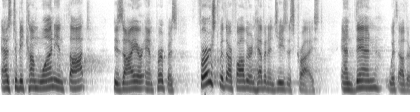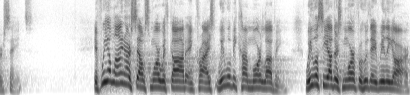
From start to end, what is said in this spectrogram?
as to become one in thought, desire, and purpose, first with our Father in heaven and Jesus Christ, and then with other saints. If we align ourselves more with God and Christ, we will become more loving. We will see others more for who they really are,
